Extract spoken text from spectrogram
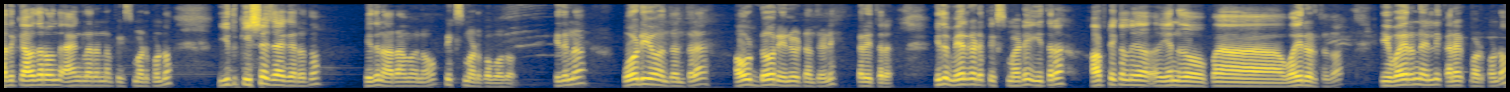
ಅದಕ್ಕೆ ಯಾವ್ದಾರ ಒಂದು ಆಂಗ್ಲರ್ ಅನ್ನ ಫಿಕ್ಸ್ ಮಾಡಿಕೊಂಡು ಇದಕ್ಕೆ ಇಷ್ಟೇ ಜಾಗ ಇರೋದು, ಇದನ್ನ ಆರಾಮಾಗಿ ನಾವು ಫಿಕ್ಸ್ ಮಾಡ್ಕೋಬಹುದು ಇದನ್ನ ಓಡಿಯೋ ಅಂತಂತಾರೆ ಔಟ್ಡೋರ್ ಯೂನಿಟ್ ಅಂತ ಹೇಳಿ ಕರೀತಾರೆ. ಇದು ಮೇಲ್ಗಡೆ ಫಿಕ್ಸ್ ಮಾಡಿ ಈ ತರ ಆಪ್ಟಿಕಲ್ ಏನದು ವೈರ್ ಇರ್ತದೋ, ಈ ವೈರ್ ಅನ್ನ ಇಲ್ಲಿ ಕನೆಕ್ಟ್ ಮಾಡಿಕೊಂಡು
